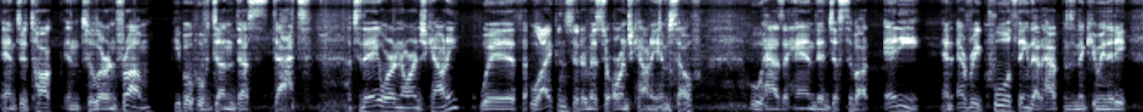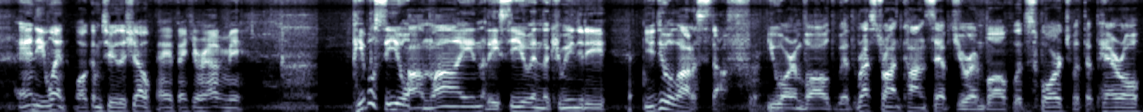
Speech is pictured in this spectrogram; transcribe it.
and to talk and to learn from people who've done just that. Today, we're in Orange County with who I consider Mr. Orange County himself, who has a hand in just about any and every cool thing that happens in the community. Andy Nguyen, welcome to the show. Hey, thank you for having me. People see you online, they see you in the community. You do a lot of stuff. You are involved with restaurant concepts, you're involved with sports, with apparel.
